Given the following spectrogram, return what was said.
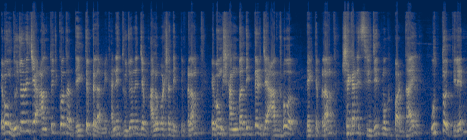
এবং দুজনের যে আন্তরিকতা দেখতে পেলাম এখানে, দুজনের যে ভালোবাসা দেখতে পেলাম এবং সাংবাদিকদের যে আগ্রহ দেখতে পেলাম, সেখানে সৃজিৎ মুখোপাধ্যায় উত্তর দিলেন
